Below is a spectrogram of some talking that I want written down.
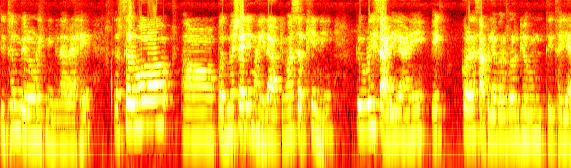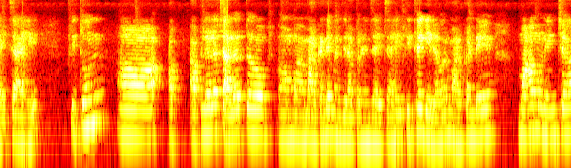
तिथून मिरवणूक निघणार आहे. तर सर्व पद्मशाली महिला किंवा सखींनी पिवळी साडी आणि एक कळस आपल्याबरोबर घेऊन तिथे यायचं आहे. तिथून आप आपल्याला चालत म- मार्कंडे मंदिरापर्यंत जायचं आहे. तिथे गेल्यावर मार्कंडे महामुनींच्या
